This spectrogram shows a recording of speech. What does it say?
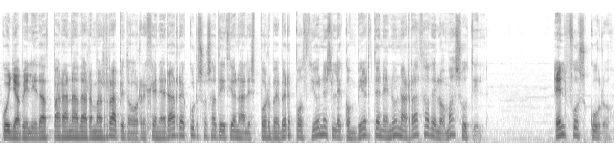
cuya habilidad para nadar más rápido o regenerar recursos adicionales por beber pociones le convierten en una raza de lo más útil. Elfo Oscuro.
